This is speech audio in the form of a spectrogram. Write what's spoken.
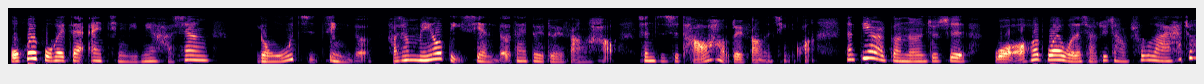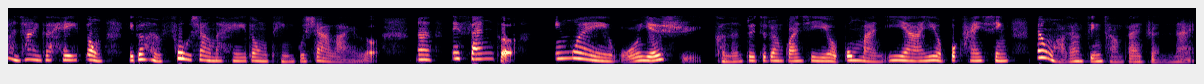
我会不会在爱情里面好像永无止境的，好像没有底线的在对对方好，甚至是讨好对方的情况。那第二个呢，就是我会不会我的小剧场出来，它就很像一个黑洞，一个很负向的黑洞，停不下来了。那第三个。因为我也许可能对这段关系也有不满意啊，也有不开心，但我好像经常在忍耐，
